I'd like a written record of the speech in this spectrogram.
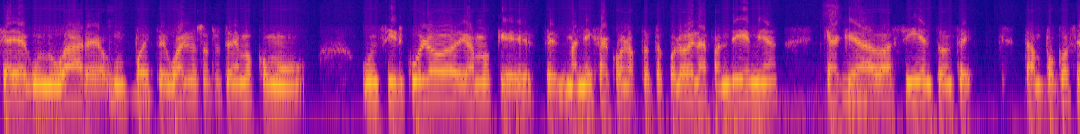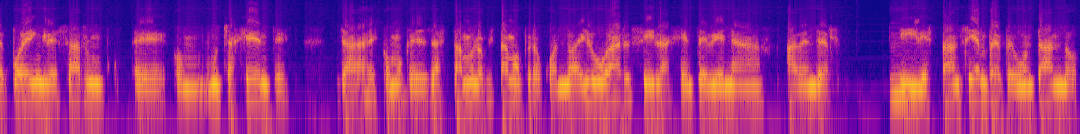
si hay algún lugar, algún puesto. Igual nosotros tenemos como un círculo, digamos, que se maneja con los protocolos de la pandemia, que ha quedado así, entonces tampoco se puede ingresar eh, con mucha gente. Ya es como que ya estamos lo que estamos, pero cuando hay lugar, sí, la gente viene a, vender. Y están siempre preguntando,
